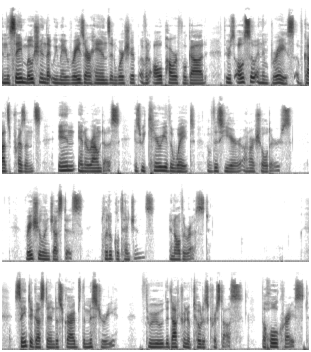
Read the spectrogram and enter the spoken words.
In the same motion that we may raise our hands in worship of an all powerful God, there is also an embrace of God's presence in and around us as we carry the weight of this year on our shoulders. racial injustice, political tensions, and all the rest. St. Augustine describes the mystery through the doctrine of totus Christos, the whole Christ.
